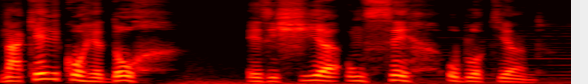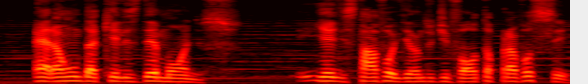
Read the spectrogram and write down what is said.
Naquele corredor existia um ser o bloqueando. Era um daqueles demônios e ele estava olhando de volta para você.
